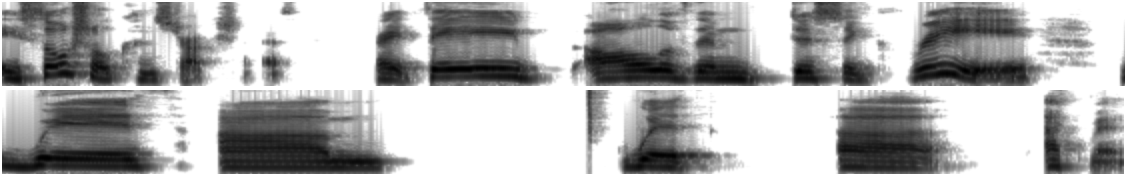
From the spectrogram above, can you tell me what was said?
a social constructionist, right? They all of them disagree with um, with uh, Ekman.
